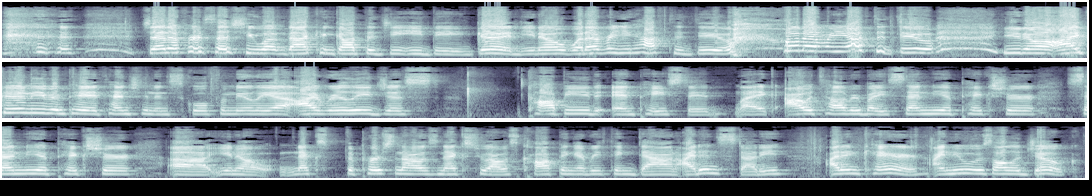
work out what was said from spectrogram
Jennifer says she went back and got the GED. Good, you know, whatever you have to do, whatever you have to do. You know, I didn't even pay attention in school, familia. I really just copied and pasted. Like I would tell everybody, send me a picture, send me a picture. Uh, you know, next the person I was next to, I was copying everything down. I didn't study. I didn't care. I knew it was all a joke.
